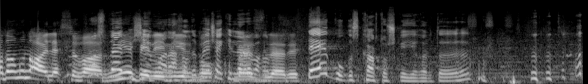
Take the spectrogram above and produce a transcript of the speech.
adamın ailəsi var. Niyə şey belə eləyir şəkillərə bəziləri? Dəqiq o qız kartoşka yığırdı.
